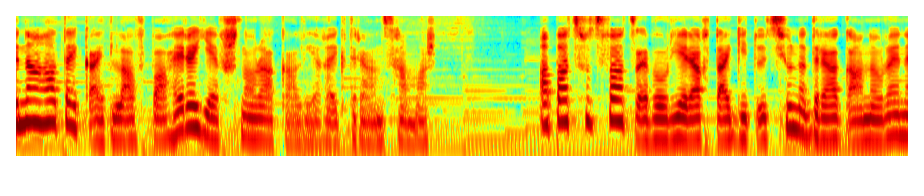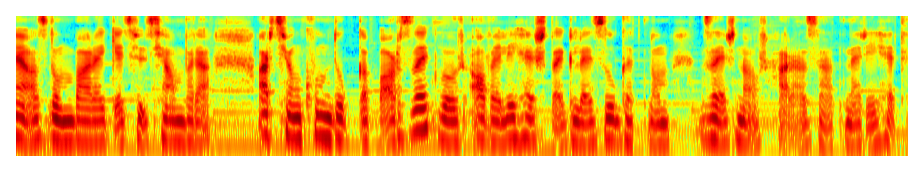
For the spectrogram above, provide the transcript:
Գնահատեք այդ լավ պահերը եւ շնորհակալ եղեք դրանց համար։ Ապացուցված է, որ երախտագիտությունը դրականորեն է ազդում բարեկեցության վրա։ Արդյունքում դուք կպարզեք, որ ավելի հեշտ եք լեզու գտնում ձեր նոր հարազատների հետ։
